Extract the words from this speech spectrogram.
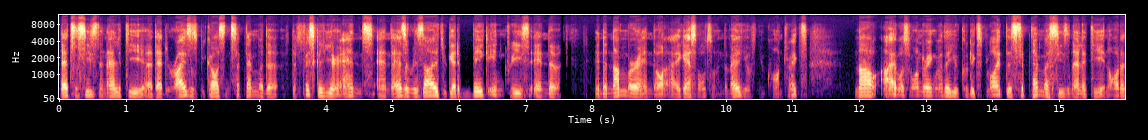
that's a seasonality uh, that arises because in September the, the fiscal year ends and as a result you get a big increase in the in the number and uh, I guess also in the value of new contracts. Now I was wondering whether you could exploit the September seasonality in order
